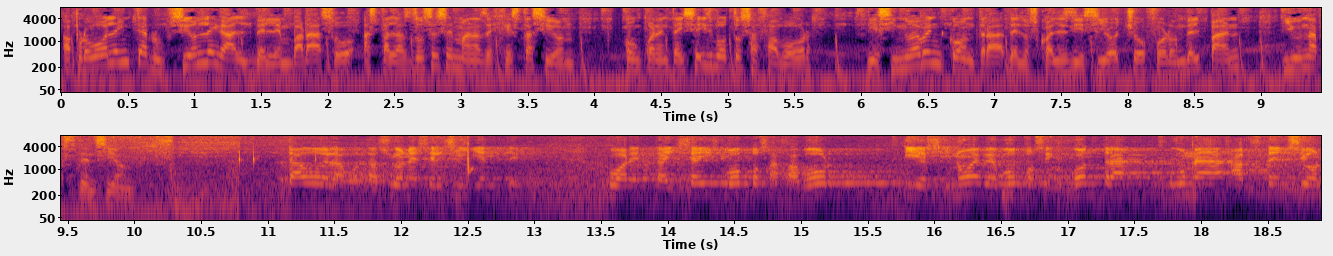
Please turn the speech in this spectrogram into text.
aprobó la interrupción legal del embarazo hasta las 12 semanas de gestación, con 46 votos a favor, 19 en contra, de los cuales 18 fueron del PAN y una abstención. El resultado de la votación es el siguiente. 46 votos a favor, 19 votos en contra, una abstención.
